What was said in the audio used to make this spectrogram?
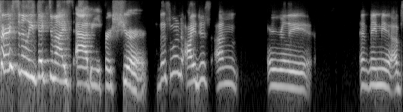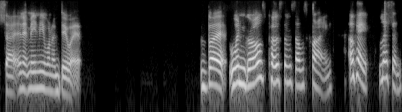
Personally victimized Abby for sure. this one I just I'm really it made me upset and it made me want to do it. But when girls post themselves crying, okay, listen.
